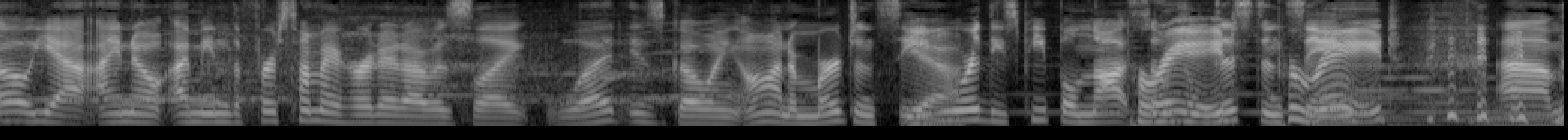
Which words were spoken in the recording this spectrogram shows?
Oh, yeah, I know. I mean, the first time I heard it, I was like, what is going on? Emergency. Yeah. Who are these people not Parade, social distancing? parade. um,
